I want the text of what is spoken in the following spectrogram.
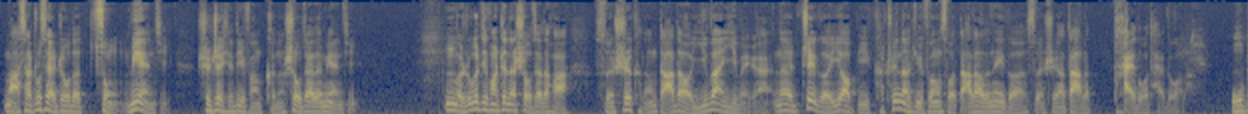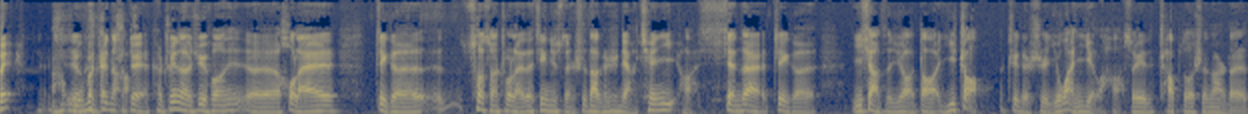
马萨诸塞州的总面积是这些地方可能受灾的面积。那么，如果地方真的受灾的话，损失可能达到一万亿美元。那这个要比 Katrina 飓风所达到的那个损失要大了太多太多了。五倍，五倍呢？对，Katrina 飓风，呃，后来这个测算出来的经济损失大概是两千亿哈，现在这个一下子就要到一兆，这个是一万亿了哈，所以差不多是那儿的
